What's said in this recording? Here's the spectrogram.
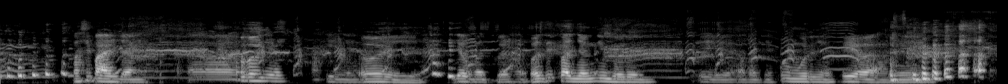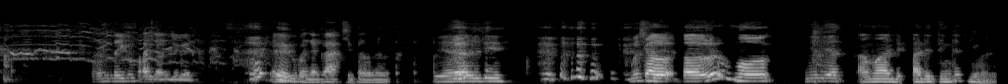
pasti panjang Kakinya. Oh iya. Jauh banget gue. Pasti panjang juga Ron iya apa tuh umurnya. Iya amin kan tadi gue panjang juga. Tadi gue panjang kaki tau ya jadi. Kalau kalau lu mau dilihat sama adik, adik tingkat gimana?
